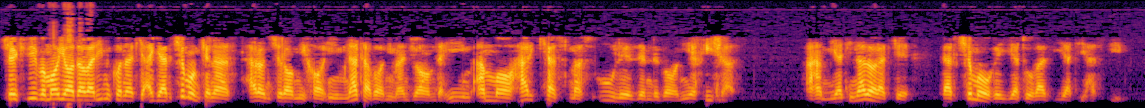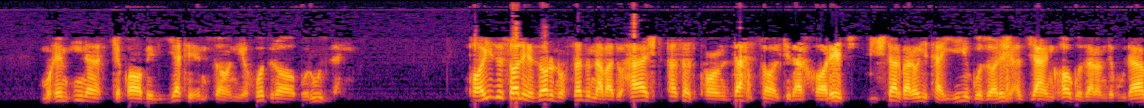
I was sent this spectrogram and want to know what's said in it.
شکسپیر به ما یادآوری می‌کند که اگرچه ممکن است هر آنچه را می‌خواهیم نتوانیم انجام دهیم اما هر کس مسئول زندگانی خیش است. اهمیتی ندارد که در چه موقعیت و وضعیتی هستیم. مهم این است که قابلیت انسانی خود را بروز دهیم. پاییز سال 1998 پس از پانزده سال که در خارج بیشتر برای تهیه گزارش از جنگ ها گذرانده بودم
